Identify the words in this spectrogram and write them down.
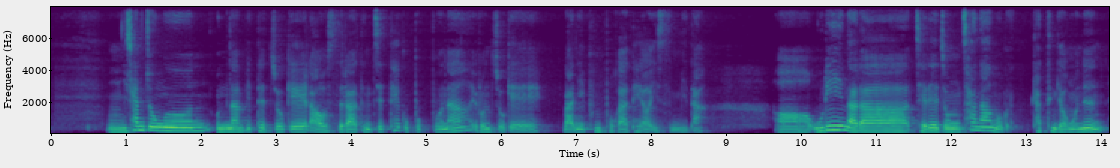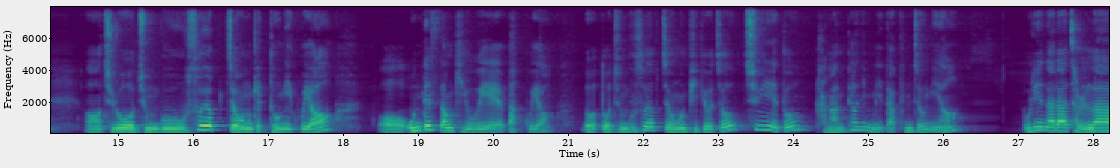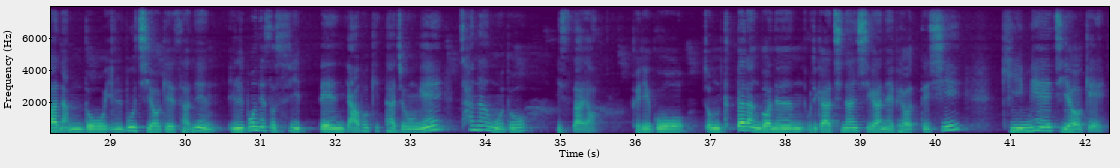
음, 샨종은 운남 밑에 쪽에 라오스라든지 태국 북부나 이런 쪽에 많이 분포가 되어 있습니다. 어, 우리나라 재래종 차나무 같은 경우는 어, 주로 중국 소엽종 계통이고요. 어, 온대성 기후에 맞고요. 또, 또 중국 소엽종은 비교적 추위에도 강한 편입니다. 품종이요. 우리나라 전라남도 일부 지역에서는 일본에서 수입된 야부기타종의 차나무도 있어요. 그리고 좀 특별한 거는 우리가 지난 시간에 배웠듯이 김해 지역에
